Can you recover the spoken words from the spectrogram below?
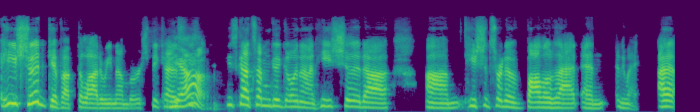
he should give up the lottery numbers because he's- he's got something good going on. He should uh um he should sort of follow that. And anyway i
